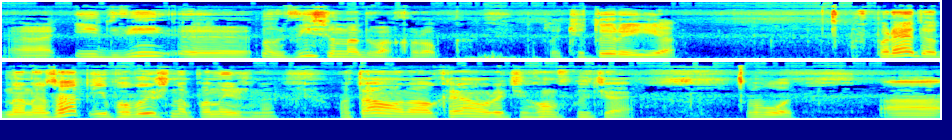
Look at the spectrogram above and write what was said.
е, і 2, е, ну, 8 на 2 коробка. Тобто 4 є вперед, одна назад і повишена понижена. Отам вона окремим рычагом включає. Вот. А,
